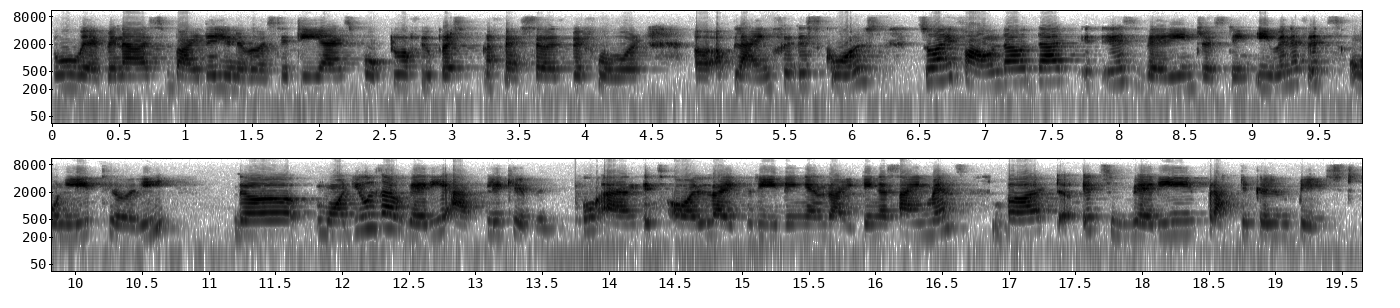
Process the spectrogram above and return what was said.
two webinars by the university and spoke to a few professors before uh, applying for this course. So I found out that it is very interesting, even if it's only theory. The modules are very applicable and it's all like reading and writing assignments, but it's very practical based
